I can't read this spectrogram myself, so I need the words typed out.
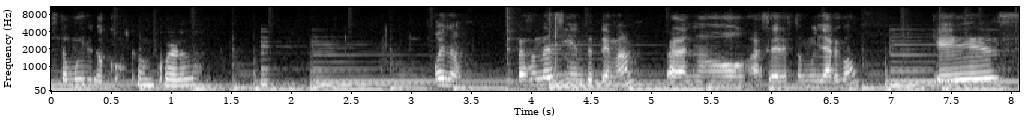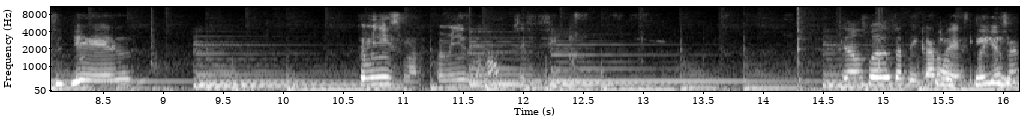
Está muy loco. Concuerdo. Bueno, pasando al siguiente tema, para no hacer esto muy largo, que es el feminismo. Feminismo, ¿no? Sí, sí, sí. ¿Qué nos puedes platicar de esto, José?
